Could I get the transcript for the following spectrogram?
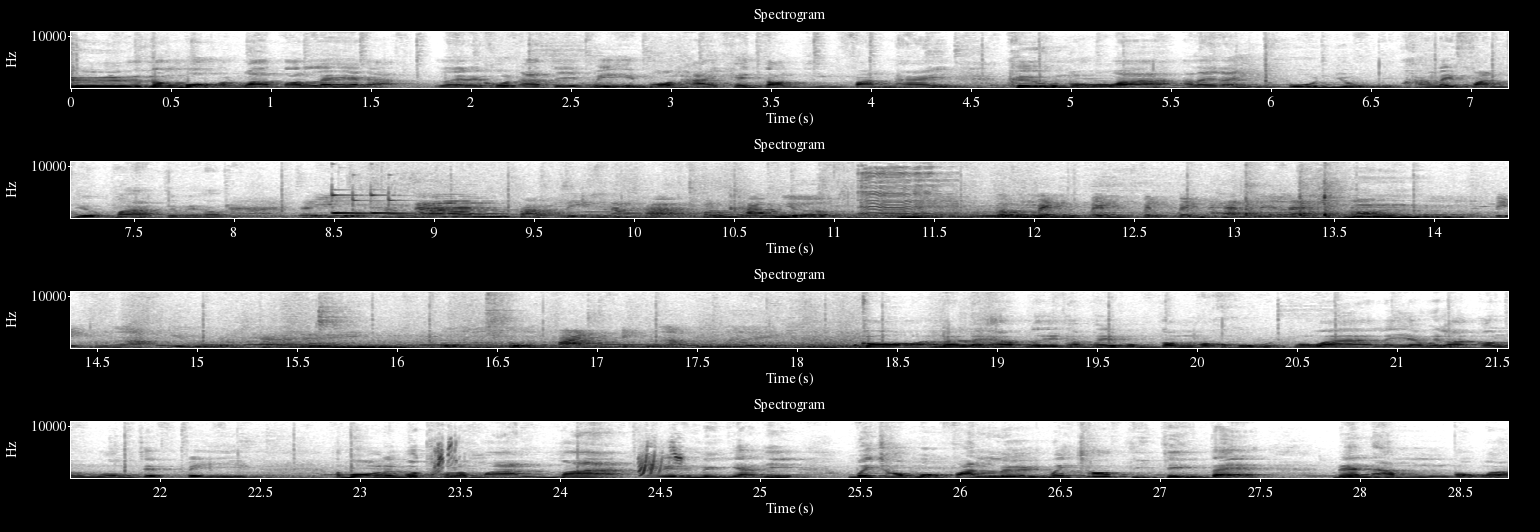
คือต้องบอกก่อนว่าตอนแรกอะ หลาย ๆ คนอาจจะยังไม่เห็นเพราะถ่ายแค่ตอนยิงฟันให้ คือคุณหมอบอกว่าอะไรนะหินปูนอยู่ข้างในฟันเยอะมากใช่ไหมครับ อ่าจะอยู่ทางด้านฝั่งลิ้นนะคะค่อนข้างเยอะอืมก็เป็นเป็นเป็นเป็นแผ่นเลยแหละเนาะอืมอืมปิดเหงือกอยู่ใช่อืมตุ่มตุ่มฟันปิดเหงือกอยู่เลยอืมก็นั่นแหละครับ เลยทำให้ผมต้องมาขูด เพราะว่าระยะเวลาก็ร่วมๆเจ็ดปี บอกเลยว่าทรมานมากเป็นหนึ่งอย่างที่ไม่ชอบหมอฟันเลย ไม่ชอบจริง ๆ แต่ แนะนำบอกว่า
